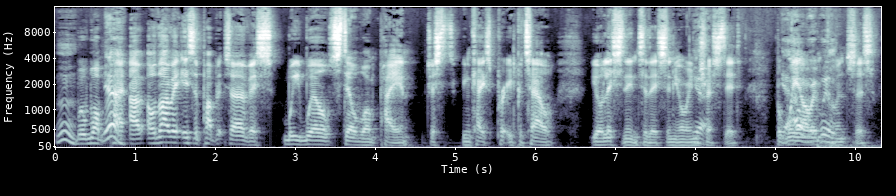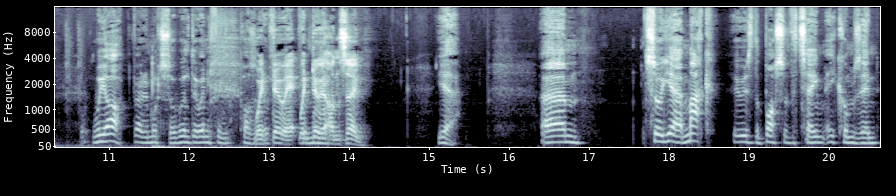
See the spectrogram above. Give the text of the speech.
We'll want Mm. Yeah. pay- uh, although it is a public service, we will still want paying, just in case Priti Patel, you're listening to this and you're interested. But we oh, are influencers. We are, very much so. We'll do anything positive. We'd do it. We'd do it on Zoom. Yeah. Um. So yeah, Mac, who is the boss of the team, he comes in,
